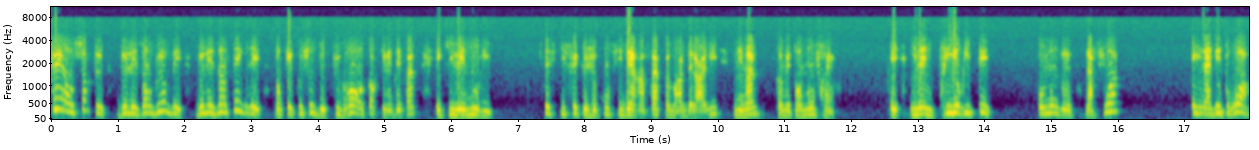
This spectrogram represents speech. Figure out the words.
fait en sorte de les englober, de les intégrer dans quelque chose de plus grand encore qui les dépasse et qui les nourrit c'est ce qui fait que je considère un frère comme Abdel Ali, l'imam, comme étant mon frère. Et il a une priorité au nom de la foi et il a des droits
